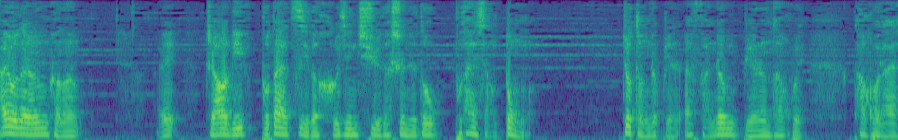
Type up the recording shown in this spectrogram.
还有的人可能，哎，只要离不在自己的核心区域，他甚至都不太想动了，就等着别人。哎，反正别人他会，他会来，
